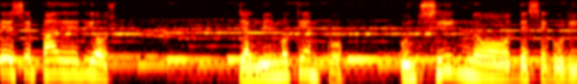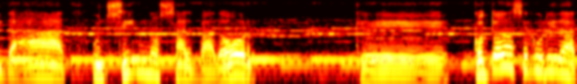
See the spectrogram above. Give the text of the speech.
de ese Padre de Dios. Y al mismo tiempo, un signo de seguridad, un signo salvador que con toda seguridad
